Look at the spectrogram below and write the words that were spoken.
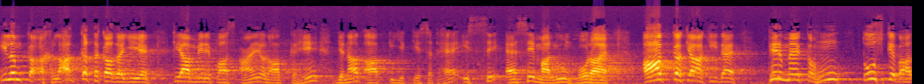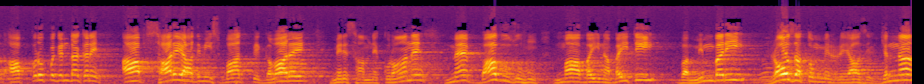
علم کا، اخلاق کا تقاضا یہ ہے کہ آپ میرے پاس آئیں اور آپ کہیں، جناب، آپ کی یہ کیسٹ ہے، اس سے ایسے معلوم ہو رہا ہے۔ آپ کا کیا عقیدہ ہے؟ پھر میں کہوں تو اس کے بعد آپ پروپگنڈا کریں۔ آپ سارے آدمی اس بات پہ گواہ رہے میرے سامنے قرآن ہے۔ میں بابوزو ہوں۔ ماں بئی نہ بیتی و ممبری روزہ تم من ریاض جنا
